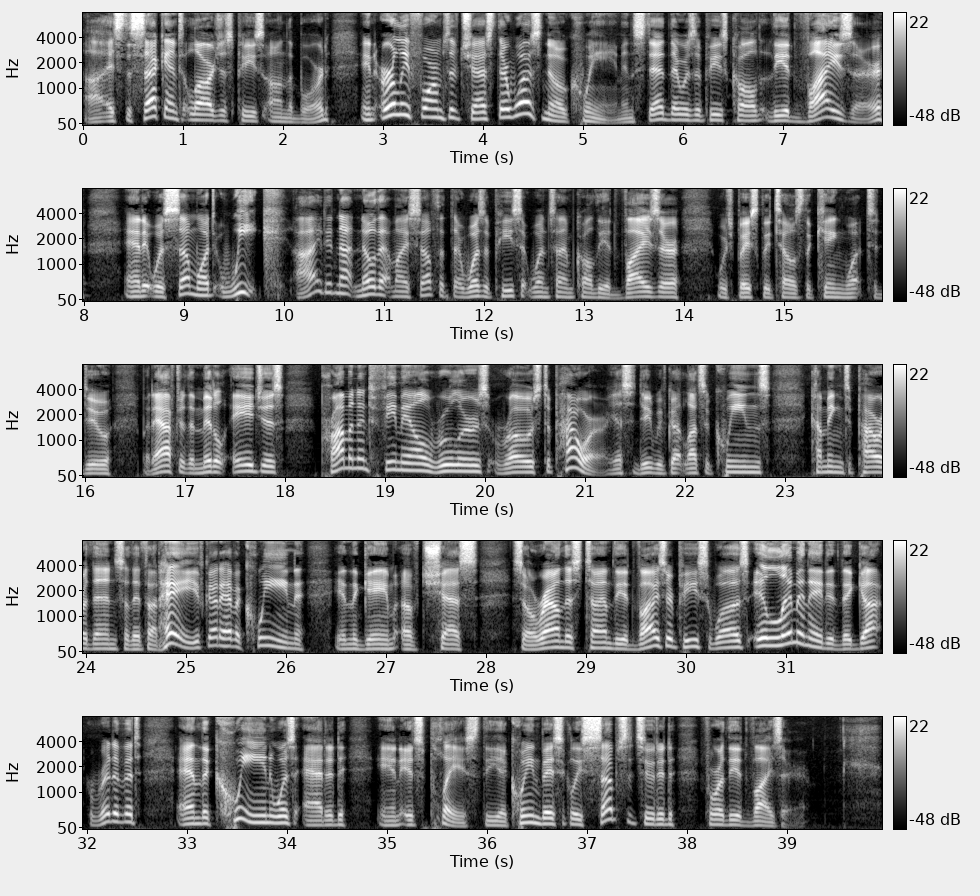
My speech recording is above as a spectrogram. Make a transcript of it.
Uh, it's the second largest piece on the board. In early forms of chess, there was no queen. Instead, there was a piece called the advisor, and it was somewhat weak. I did not know that myself, that there was a piece at one time called the advisor, which basically tells the king what to do. But after the Middle Ages, prominent female rulers rose to power. Yes, indeed, we've got lots of queens coming to power then, so they thought, hey, you've got to have a queen in the game of chess. So around this time, the advisor piece was eliminated. They got rid of it, and the queen was added in its place. The uh, queen basically substituted for the advisor.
